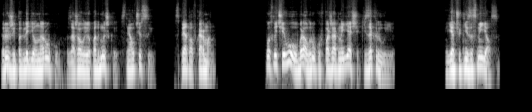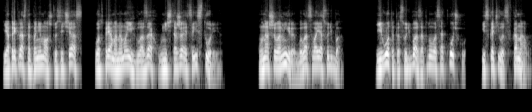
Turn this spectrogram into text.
Рыжий поглядел на руку, зажал ее под мышкой, снял часы, спрятал в карман. После чего убрал руку в пожарный ящик и закрыл ее. Я чуть не засмеялся. Я прекрасно понимал, что сейчас, вот прямо на моих глазах, уничтожается история. У нашего мира была своя судьба. И вот эта судьба запнулась о кочку и скатилась в канаву.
